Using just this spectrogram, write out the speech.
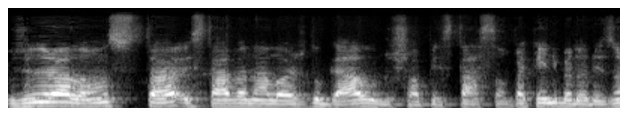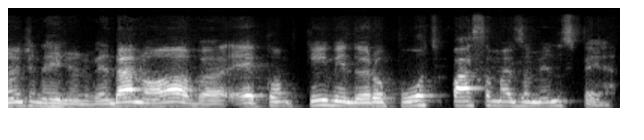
O Júnior Alonso tá- estava na loja do Galo, do Shopping Estação. Para quem é de Belo Horizonte, na região de Venda Nova, é quem vem do aeroporto passa mais ou menos perto.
